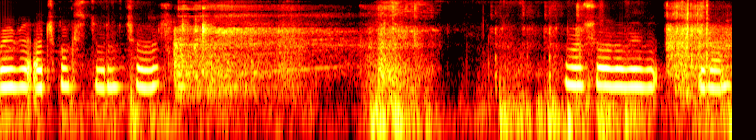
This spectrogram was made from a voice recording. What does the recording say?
Arabayı bir açmak istiyorum çağır. Hemen şu arabayı bir girelim.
